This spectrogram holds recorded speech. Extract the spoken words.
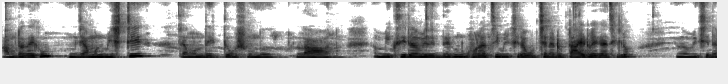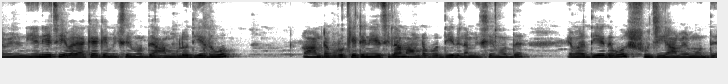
আমটা দেখুন, যেমন মিষ্টি তেমন দেখতেও সুন্দর, লাল। মিক্সিটা আমি দেখুন ঘোরাচ্ছি, মিক্সিটা উঠছে না, একটু টাইট হয়ে গেছিল। কিন্তু মিক্সিটা আমি নিয়ে নিয়েছি, এবার একে একে মিক্সির মধ্যে আমগুলো দিয়ে দেবো। আমটা পুরো কেটে নিয়েছিলাম, আমটা পুরো দিয়ে দিলাম মিক্সির মধ্যে। এবার দিয়ে দেবো সুজি আমের মধ্যে।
